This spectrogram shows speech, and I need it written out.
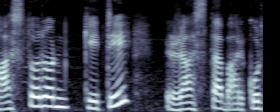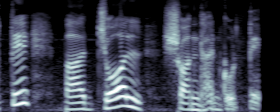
আস্তরণ কেটে রাস্তা বার করতে বা জল সন্ধান করতে।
